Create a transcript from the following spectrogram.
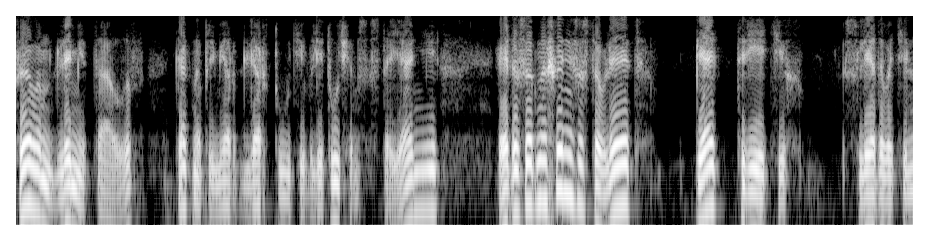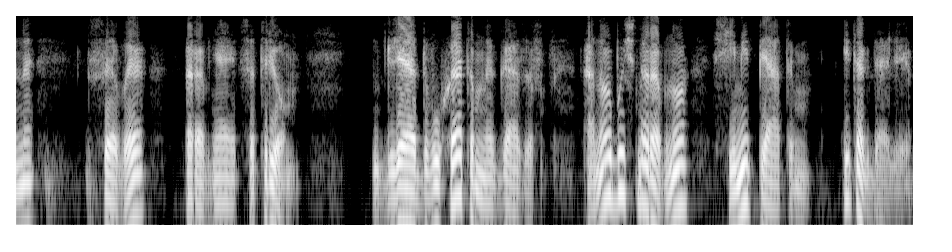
целом для металлов, как, например, для ртути в летучем состоянии, это соотношение составляет 5 третьих, следовательно, СВ равняется 3. Для двухатомных газов оно обычно равно 7 пятым и так далее.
